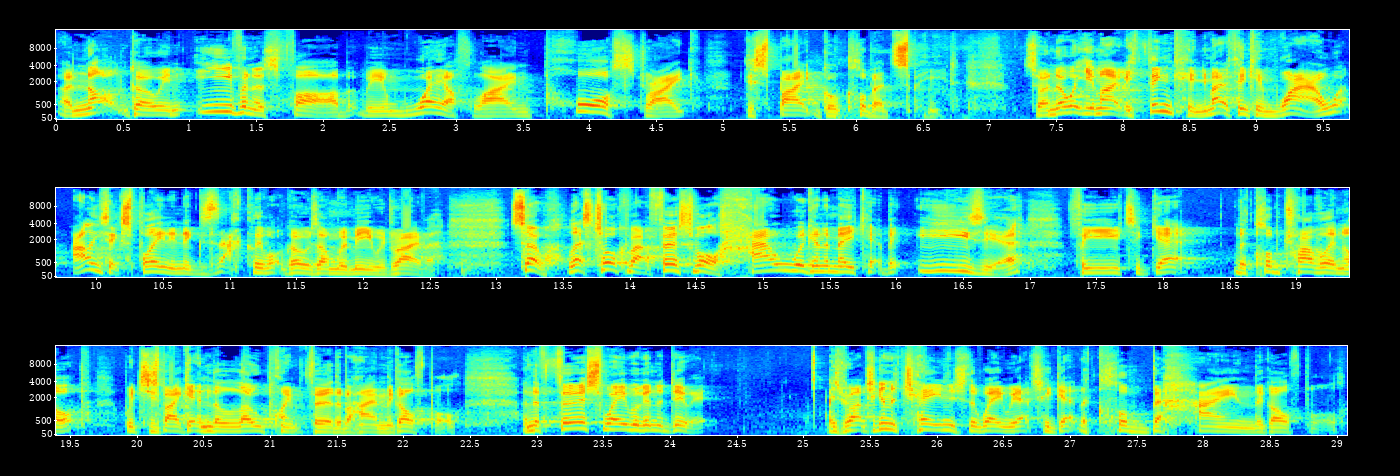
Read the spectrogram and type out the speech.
and not going even as far but being way offline, poor strike despite good club head speed. So I know what you might be thinking. You might be thinking, wow, Ali's explaining exactly what goes on with me with driver. So let's talk about, first of all, how we're gonna make it a bit easier for you to get the club traveling up, which is by getting the low point further behind the golf ball. And the first way we're gonna do it is we're actually going to change the way we actually get the club behind the golf ball.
